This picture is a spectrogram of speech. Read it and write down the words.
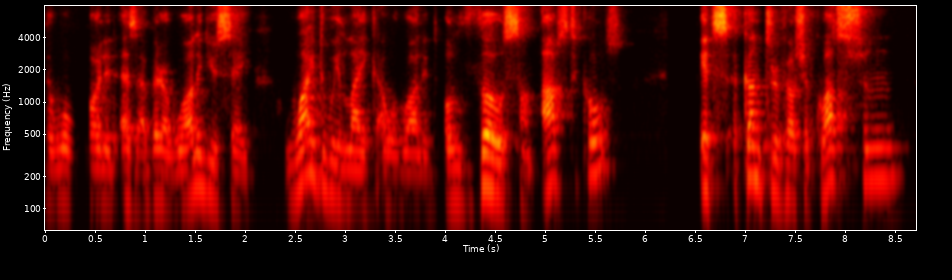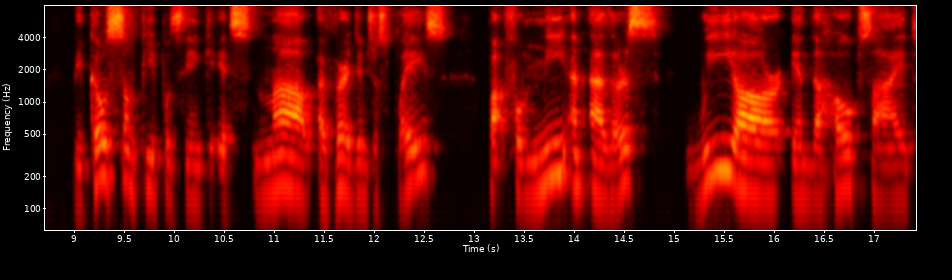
the wallet as a better wallet, you say, why do we like our wallet? Although some obstacles, it's a controversial question because some people think it's now a very dangerous place. But for me and others, we are in the hope side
